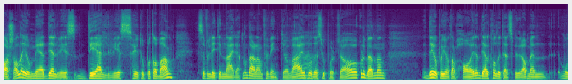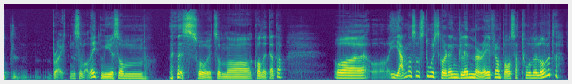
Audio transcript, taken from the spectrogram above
Arsenal er jo med delvis, delvis høyt opp på tabellen. Selvfølgelig ikke i nærheten av der de forventer å være, både supportere og klubben. Men det er jo pga. at de har en del kvalitetsbidrag. Men mot Brighton så var det ikke mye som så ut som noe kvalitet, da. Og, og igjen altså storskåren Glenn Murray frampå og setter 2-0 òg, vet du.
